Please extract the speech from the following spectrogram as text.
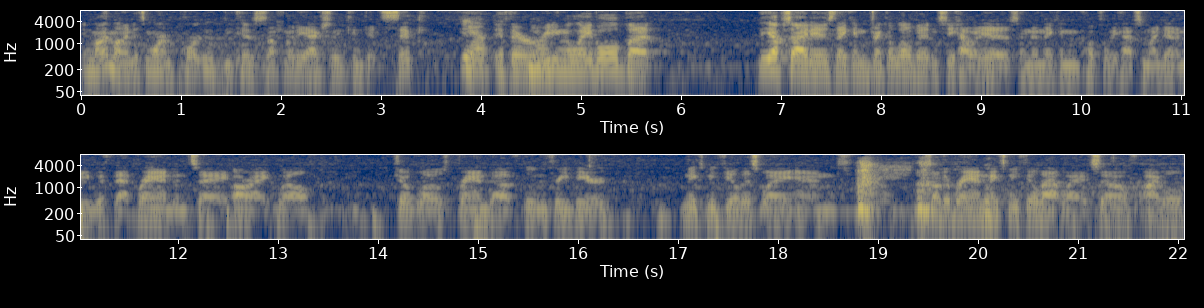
in my mind, it's more important because somebody actually can get sick Yeah. if they're Yeah. reading the label, but the upside is they can drink a little bit and see how it is, and then they can hopefully have some identity with that brand and say, all right, well, Joe Blow's brand of gluten-free beer makes me feel this way, and this other brand makes me feel that way, so I will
